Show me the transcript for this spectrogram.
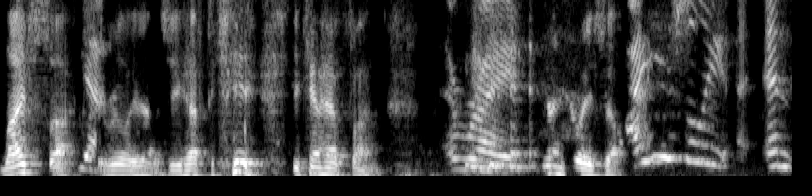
life sucks. Yeah. It really does. You have to keep, you can't have fun. right. Enjoy yourself. I usually, and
